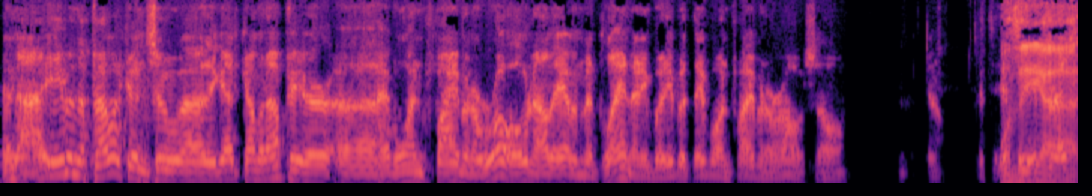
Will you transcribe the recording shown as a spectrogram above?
And uh, even the Pelicans, who uh, they got coming up here, uh, have won five in a row. Now they haven't been playing anybody, but they've won five in a row. So, you know, it's, Well, it's they, uh,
